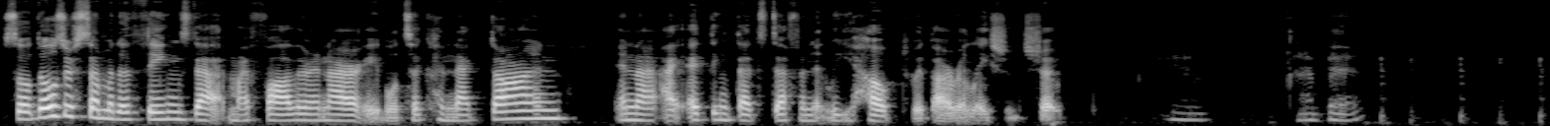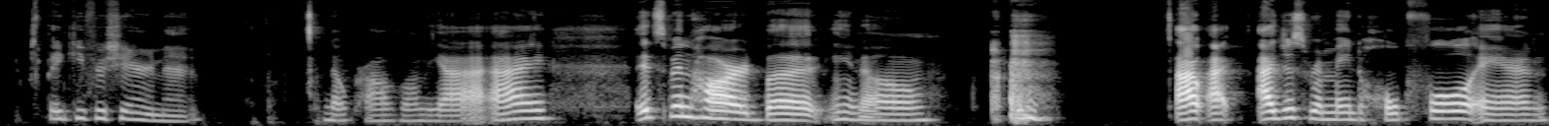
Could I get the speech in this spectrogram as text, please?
so those are some of the things that my father and i are able to connect on and i i think that's definitely helped with our relationship Yeah, I bet. Thank you for sharing that. no problem yeah i it's been hard but you know I, I i just remained hopeful and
